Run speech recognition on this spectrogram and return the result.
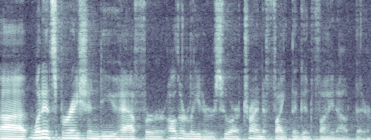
uh, what inspiration do you have for other leaders who are trying to fight the good fight out there?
